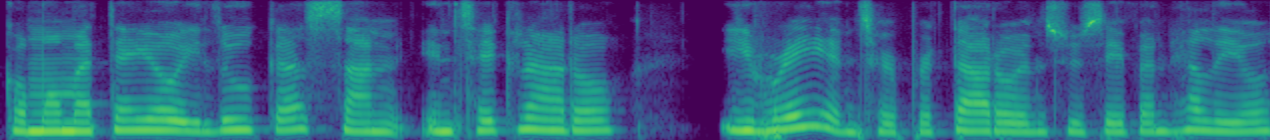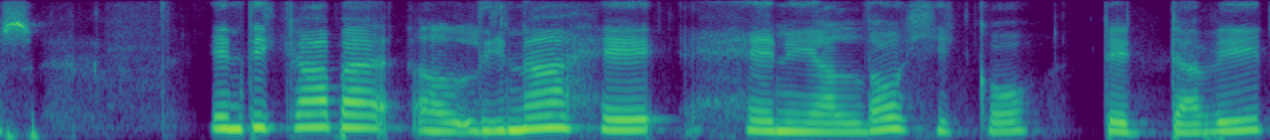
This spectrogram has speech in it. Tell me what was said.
como Mateo y Lucas han integrado y reinterpretado en sus evangelios, indicaba el linaje genealógico de David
